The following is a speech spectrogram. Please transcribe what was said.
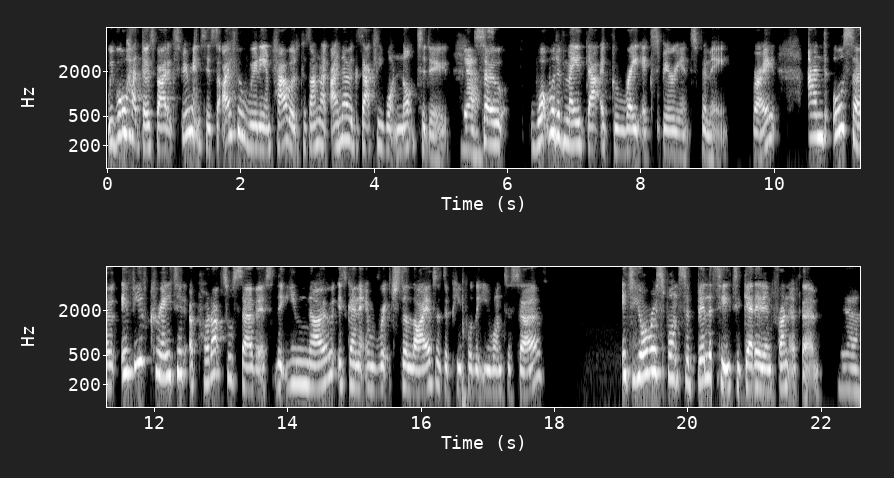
we've all had those bad experiences. So I feel really empowered because I'm like, I know exactly what not to do. Yeah. So, what would have made that a great experience for me? Right. And also, if you've created a product or service that you know is going to enrich the lives of the people that you want to serve, it's your responsibility to get it in front of them yeah.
